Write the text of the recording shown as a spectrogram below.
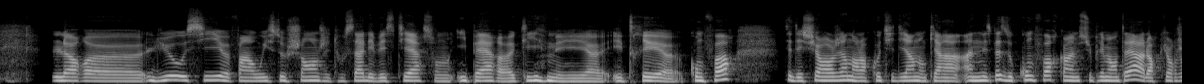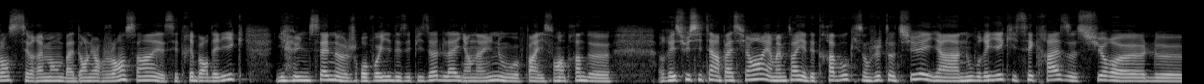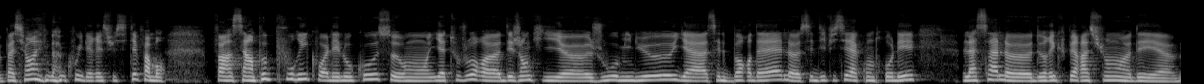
leur euh, lieu aussi, enfin où ils se changent et tout ça, les vestiaires sont hyper euh, clean et, euh, et très confort c'est des chirurgiens dans leur quotidien, donc il y a un, espèce de confort quand même supplémentaire, alors qu'urgence, c'est vraiment bah, dans l'urgence, hein, et c'est très bordélique. Il y a une scène, je revoyais des épisodes, là, il y en a une où enfin, ils sont en train de ressusciter un patient, et en même temps, il y a des travaux qui sont juste au-dessus, et il y a un ouvrier qui s'écrase sur euh, le patient, et d'un coup, il est ressuscité. Enfin bon, enfin, c'est un peu pourri, quoi, les locaux. Il y a toujours euh, des gens qui euh, jouent au milieu, il y a, c'est le bordel, c'est difficile à contrôler la salle euh, de récupération euh, des euh,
